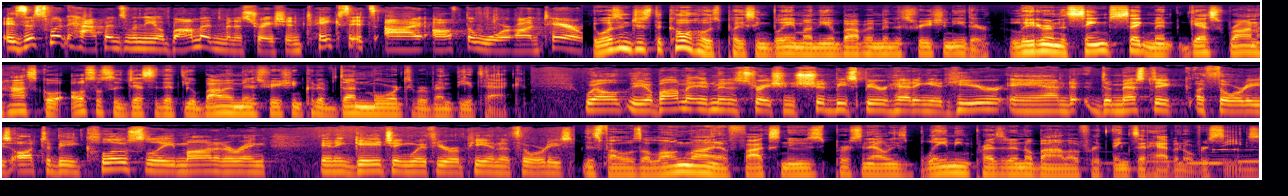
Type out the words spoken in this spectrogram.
Is this what happens when the Obama administration takes its eye off the war on terror? It wasn't just the co-host placing blame on the Obama administration either. Later in the same segment, guest Ron Hosko also suggested that the Obama administration could have done more to prevent the attack. Well, the Obama administration should be spearheading it here, and domestic authorities ought to be closely monitoring and engaging with European authorities. This follows a long line of Fox News personalities blaming President Obama for things that happen overseas.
